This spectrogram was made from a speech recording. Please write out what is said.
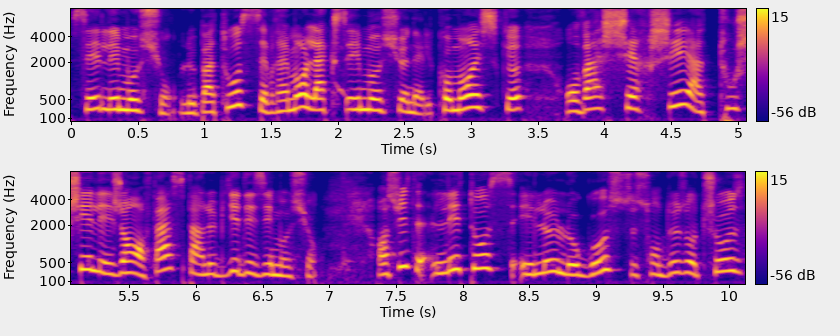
c'est l'émotion. Le pathos, c'est vraiment l'axe émotionnel. Comment est-ce que on va chercher à toucher les gens en face par le biais des émotions Ensuite, l'éthos et le logos, ce sont deux autres choses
